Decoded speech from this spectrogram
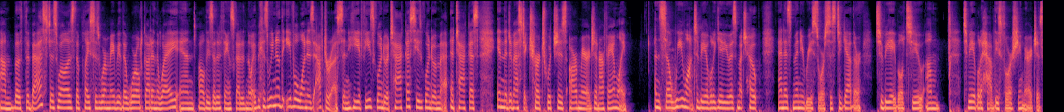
um, both the best as well as the places where maybe the world got in the way and all these other things got in the way. Because we know the evil one is after us, and he, if he's going to attack us, he's going to attack us in the domestic church, which is our marriage and our family. And so we want to be able to give you as much hope and as many resources together to be able to um, to be able to have these flourishing marriages.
